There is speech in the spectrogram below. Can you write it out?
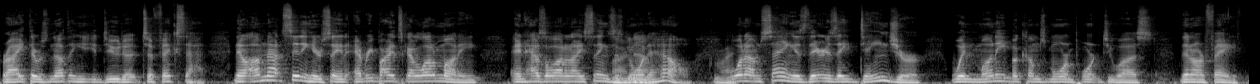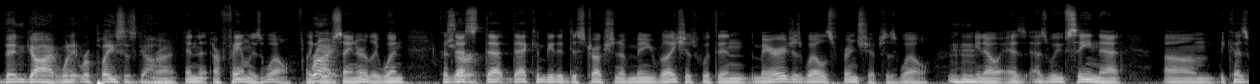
right? There was nothing he could do to, to fix that. Now, I'm not sitting here saying everybody that's got a lot of money and has a lot of nice things is I going know. to hell. Right. What I'm saying is there is a danger when money becomes more important to us than our faith, than God, when it replaces God. right and our family as well like you were saying earlier when because that's that that can be the destruction of many relationships within marriage as well as friendships as well Mm-hmm. you know as as we've seen that um, because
